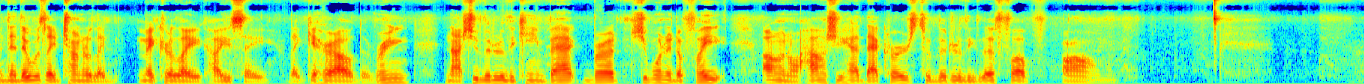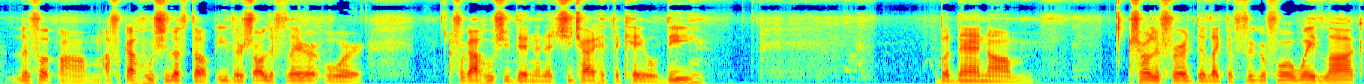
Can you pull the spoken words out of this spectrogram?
And then they was like trying to like make her like how you say like get her out of the ring. Nah, she literally came back, bruh. She wanted to fight. I don't know how she had that courage to literally lift up um lift up um I forgot who she lift up, either Charlotte Flair or I forgot who she did, and then she tried to hit the KOD. But then um Charlotte Flair did like the figure four way lock,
